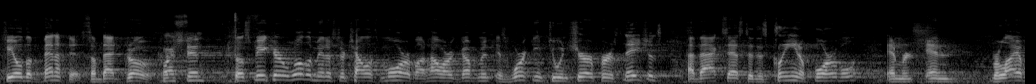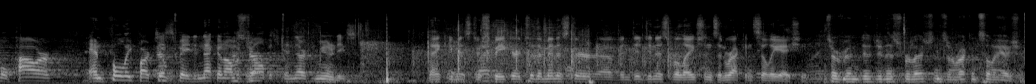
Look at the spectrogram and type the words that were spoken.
feel the benefits of that growth. Question. So, Speaker, will the minister tell us more about how our government is working to ensure First Nations have access to this clean, affordable, and, and reliable power and fully participate in economic Minister. development in their communities? Thank you, Mr. Speaker. To the Minister of Indigenous Relations and Reconciliation. Minister of Indigenous Relations and Reconciliation.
